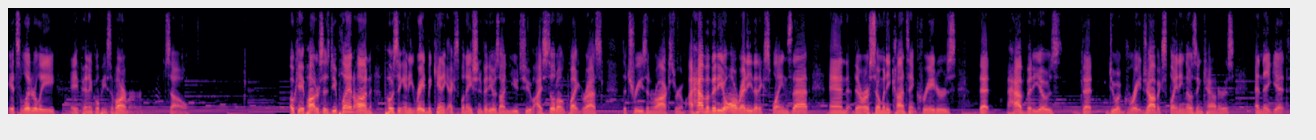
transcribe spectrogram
It's literally a pinnacle piece of armor. So Okay, Potter says, Do you plan on posting any raid mechanic explanation videos on YouTube? I still don't quite grasp the trees and rocks room. I have a video already that explains that, and there are so many content creators that have videos that do a great job explaining those encounters, and they get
